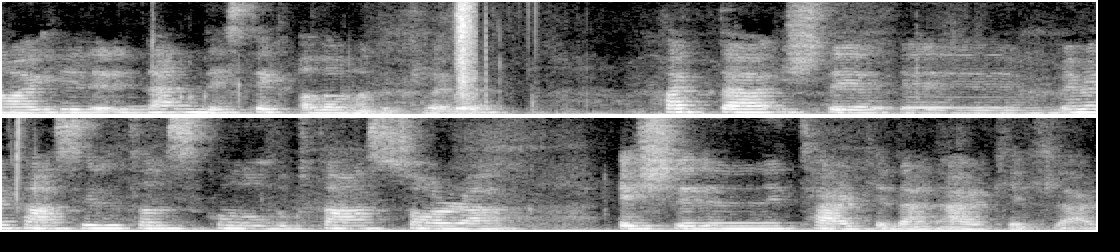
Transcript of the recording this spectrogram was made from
ailelerinden destek alamadıkları. Hatta işte e, meme kanseri tanısı konulduktan sonra eşlerini terk eden erkekler,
